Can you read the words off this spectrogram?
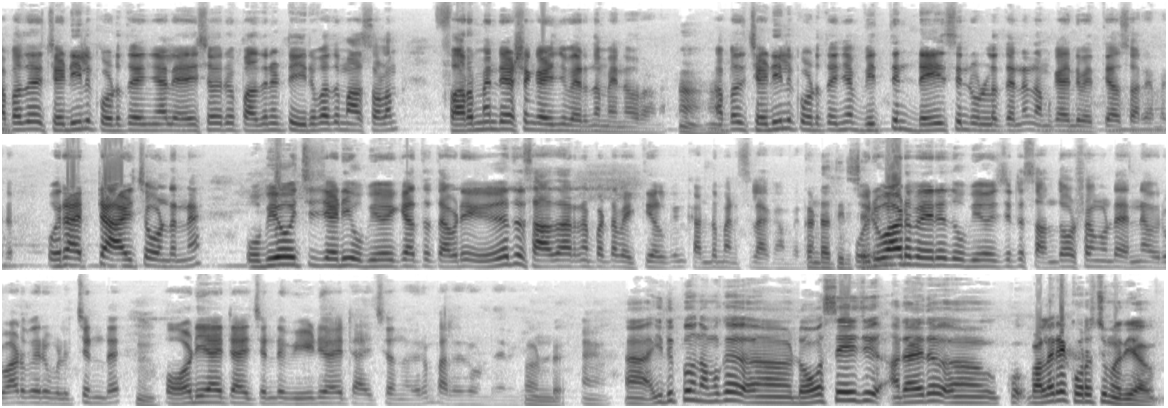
അപ്പോൾ അത് ചെടിയിൽ കൊടുത്തു കഴിഞ്ഞാൽ ഏകദേശം ഒരു പതിനെട്ട് ഇരുപത് മാസത്തോളം ഫെർമെന്റേഷൻ കഴിഞ്ഞ് വരുന്ന മെനോറാണ് ആ ആ. അപ്പോൾ ചെടിയിൽ കൊടുത്തു കഴിഞ്ഞാൽ വിത്തിൻ ഡേയ്സിന്റെ ഉള്ളിൽ തന്നെ നമുക്ക് അതിന്റെ വ്യത്യാസം അറിയാൻ പറ്റും. ഒരൊറ്റ ആഴ്ച കൊണ്ട് തന്നെ ഉപയോഗിച്ച ചെടി ഉപയോഗിക്കാത്ത തവിടെ ഏത് സാധാരണപ്പെട്ട വ്യക്തികൾക്കും കണ്ട് മനസ്സിലാക്കാൻ പറ്റും. ഒരുപാട് പേര് ഇത് ഉപയോഗിച്ചിട്ട് സന്തോഷം കൊണ്ട് എന്നെ ഒരുപാട് പേര് വിളിച്ചിട്ടുണ്ട്. ഓഡിയോ ആയിട്ട് അയച്ചിട്ടുണ്ട് വീഡിയോ ആയിട്ട് അയച്ചു തന്നവരും പലരും ഉണ്ട് ഉണ്ട്. ഇതിപ്പോ നമുക്ക് ഡോസേജ് അതായത് വളരെ കുറച്ച് മതിയാകും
